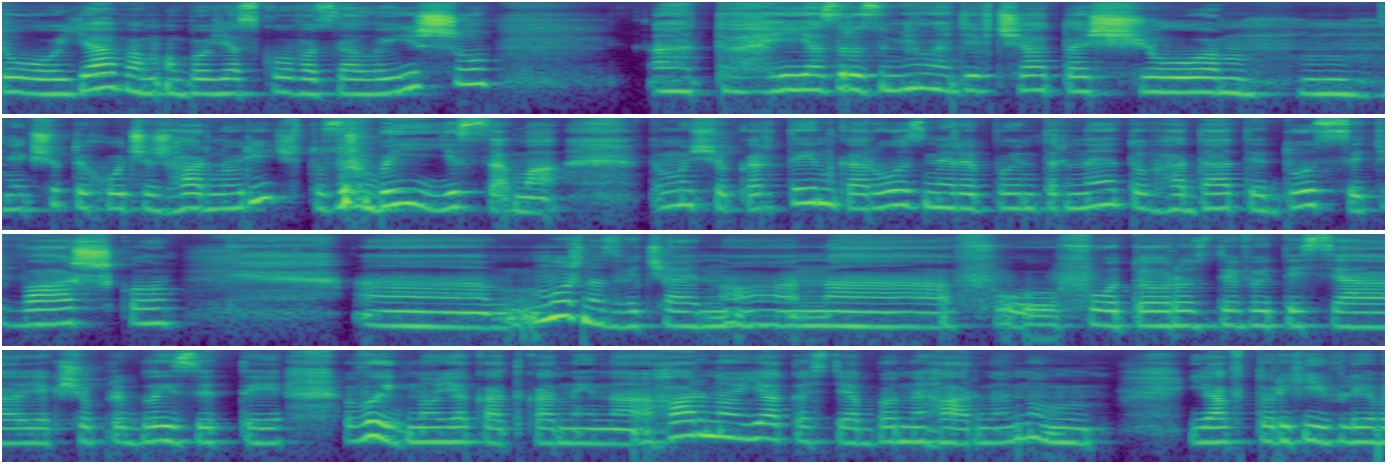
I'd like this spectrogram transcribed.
то я вам обов'язково залишу. І я зрозуміла, дівчата, що якщо ти хочеш гарну річ, то зроби її сама. Тому що картинка, розміри по інтернету вгадати досить важко. Можна, звичайно, на фото роздивитися, якщо приблизити, видно, яка тканина гарної якості або негарної. Ну, я в торгівлі.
